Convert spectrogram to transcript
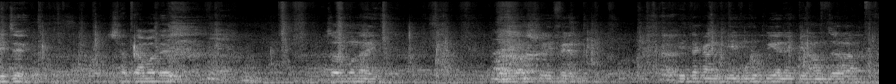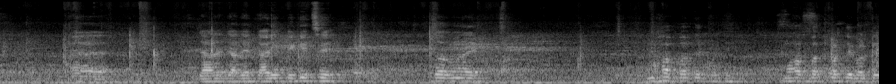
এই যে সাথে আমাদের জন্মনাই দরবার শরীফের হিতাকাঙ্ক্ষী মুরব্বী নাকি নাম যারা যারা যাদের দাড়ি পেকেছে জন্মনাই মহাব্বতের প্রতি মহাব্বত করতে করতে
